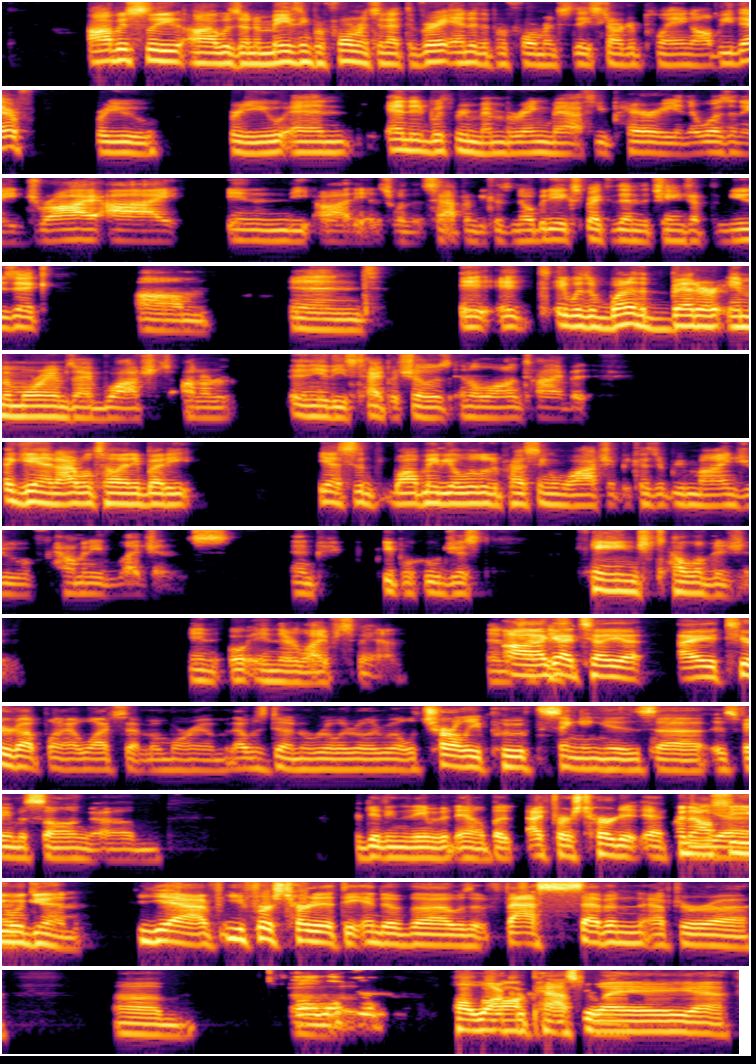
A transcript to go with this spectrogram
obviously, uh, it was an amazing performance. And at the very end of the performance, they started playing "I'll Be There for You," for you, and ended with remembering Matthew Perry. And there wasn't a dry eye in the audience when this happened because nobody expected them to change up the music. Um, and it, it it was one of the better in memoriams I've watched on a, any of these type of shows in a long time. But again, I will tell anybody yes, while maybe a little depressing, watch it because it reminds you of how many legends and p- people who just change television in in their lifespan. And Uh, I think- gotta tell you, I teared up when I watched that memoriam. That was done really, really well. Charlie Puth singing his uh, his famous song. Um, forgetting the name of it now, but I first heard it at. and the, I'll see uh, you again. Yeah, you first heard it at the end of uh, was it Fast Seven after uh, um, Paul uh, Walker. Paul Walker Walker passed passed away. away. Yeah.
